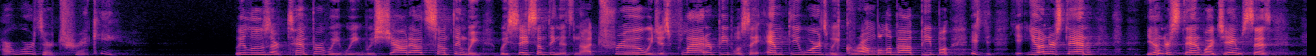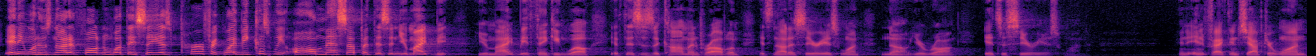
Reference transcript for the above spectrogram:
Our words are tricky. We lose our temper. We, we, we shout out something. We, we say something that's not true. We just flatter people, say empty words. We grumble about people. You understand, you understand why James says anyone who's not at fault in what they say is perfect. Why? Because we all mess up at this. And you might be, you might be thinking, well, if this is a common problem, it's not a serious one. No, you're wrong. It's a serious one. And in fact, in chapter 1,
